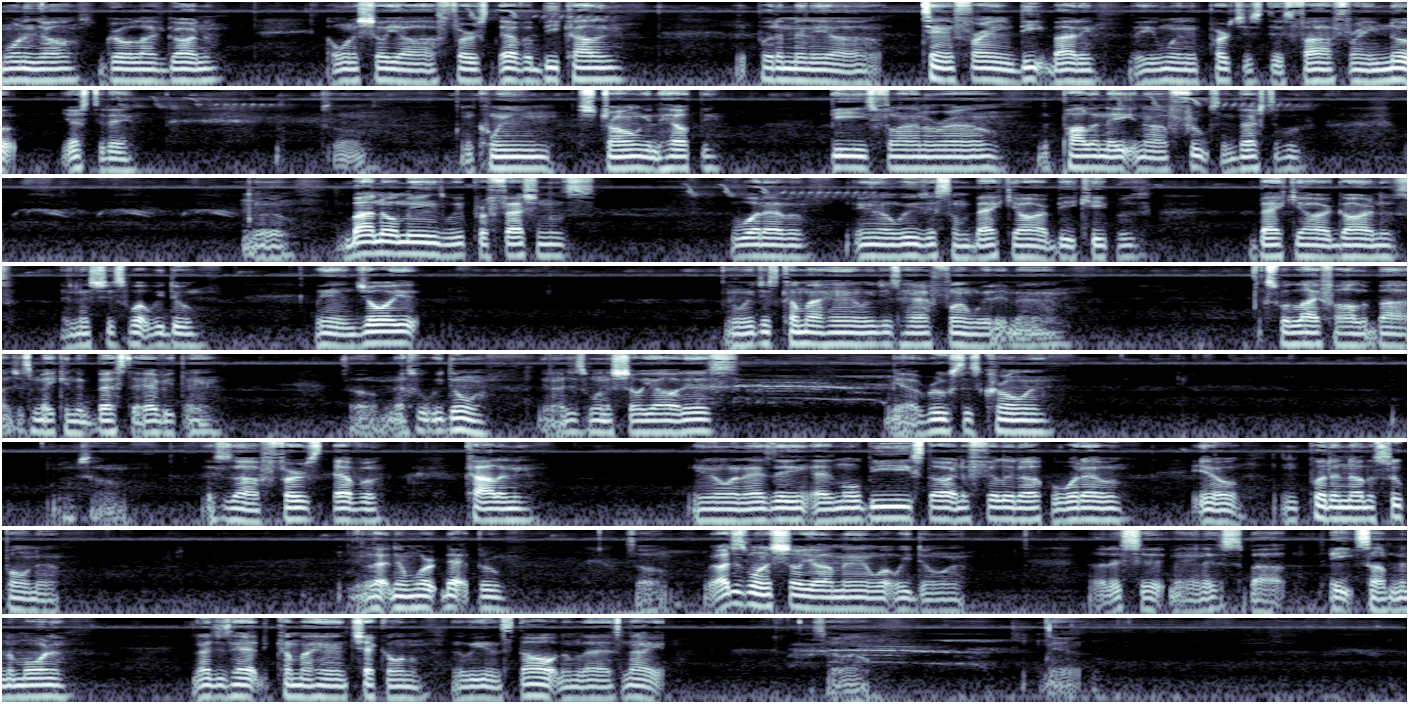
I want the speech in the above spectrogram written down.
Morning, y'all. Grow Life Gardener. I want to show y'all our first ever bee colony. They put them in a uh, 10 frame deep body. They went and purchased this five frame nuc yesterday. So, and queen, strong and healthy. Bees flying around, pollinating our fruits and vegetables. You know, by no means we professionals, whatever. You know, we just some backyard beekeepers backyard gardeners, and that's just what we do. We enjoy it, and we just come out here and we just have fun with it, man. That's what life all about, just making the best of everything. So that's what we're doing. And I just want to show y'all this. Yeah, roosters crowing. So this is our first ever colony. You know, and as they as more bees starting to fill it up or whatever, you know, put another super on them. And let them work that through. So well, I just want to show y'all, man, what we doing. Uh, that's it, man. It's about eight something in the morning, and I just had to come out here and check on them. And we installed them last night. So yeah.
